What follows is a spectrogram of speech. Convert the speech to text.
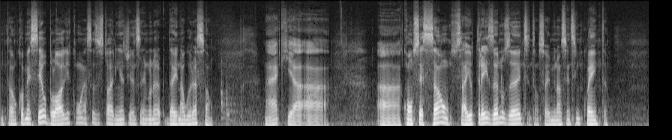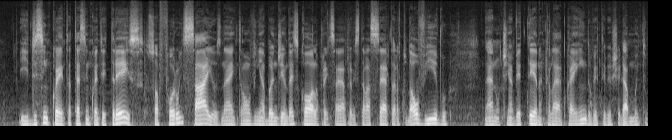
Então comecei o blog com essas historinhas de antes da inauguração, né? Que a, a, a concessão saiu três anos antes, então saiu em 1950. E de 50 até 53 só foram ensaios, né? Então vinha a bandinha da escola para ensaiar, para ver se estava certo, era tudo ao vivo, né? Não tinha VT naquela época ainda, o VT veio chegar muito,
